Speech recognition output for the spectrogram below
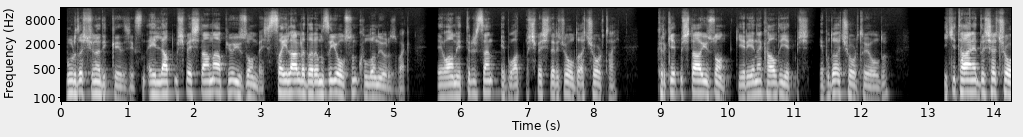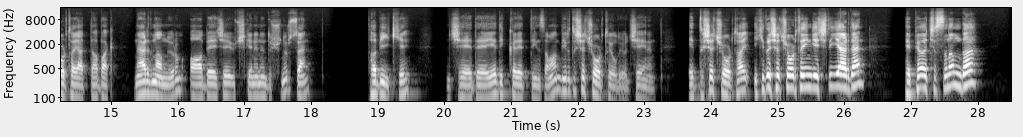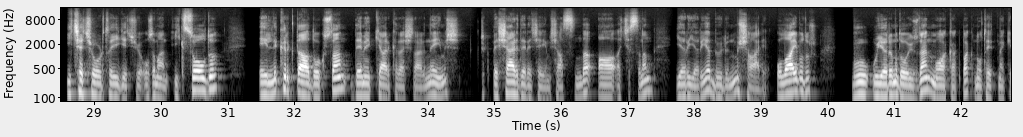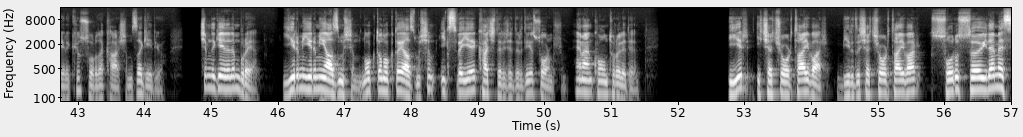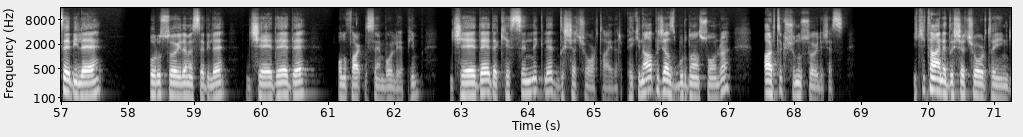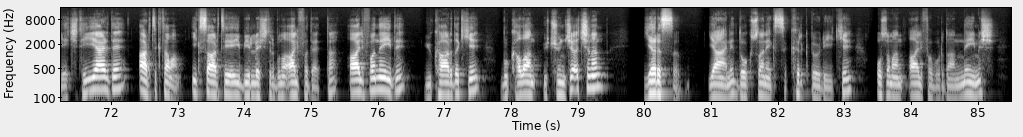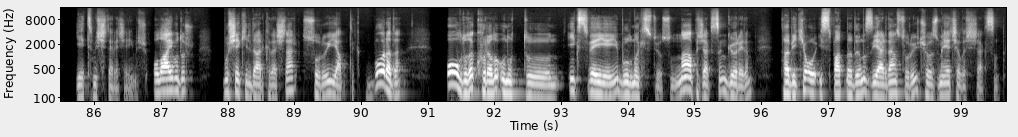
burada şuna dikkat edeceksin. 50, 65 daha ne yapıyor? 115. Sayılarla da aramız iyi olsun kullanıyoruz bak. Devam ettirirsen e bu 65 derece oldu açı ortay. 40, 70 daha 110. Geriye ne kaldı? 70. E bu da açı ortay oldu. İki tane dış açı ortay hatta bak. Nereden anlıyorum? ABC üçgenini düşünürsen tabii ki CD'ye dikkat ettiğin zaman bir dış açı oluyor C'nin. E dış açı ortay, iki dış açı ortayın geçtiği yerden tepe açısının da iç açı ortayı geçiyor. O zaman x oldu. 50 40 daha 90 demek ki arkadaşlar neymiş? 45'er dereceymiş aslında A açısının yarı yarıya bölünmüş hali. Olay budur. Bu uyarımı da o yüzden muhakkak bak not etmek gerekiyor. Soruda karşımıza geliyor. Şimdi gelelim buraya. 20-20 yazmışım. Nokta nokta yazmışım. X ve Y kaç derecedir diye sormuşum. Hemen kontrol edelim. Bir iç açıortay var. Bir dış açıortay var. Soru söylemese bile soru söylemese bile CD de onu farklı sembolle yapayım. CD kesinlikle dış açıortaydır. Peki ne yapacağız buradan sonra? Artık şunu söyleyeceğiz. İki tane dış açıortayın geçtiği yerde artık tamam. X artı y'yi birleştir buna alfa de. Alfa neydi? Yukarıdaki bu kalan üçüncü açının yarısı. Yani 90 eksi 40 bölü 2. O zaman alfa buradan neymiş? 70 dereceymiş. Olay budur. Bu şekilde arkadaşlar soruyu yaptık. Bu arada oldu da kuralı unuttun. X ve y'yi bulmak istiyorsun. Ne yapacaksın görelim. Tabii ki o ispatladığımız yerden soruyu çözmeye çalışacaksın.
